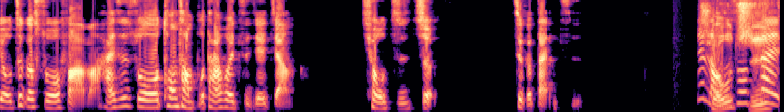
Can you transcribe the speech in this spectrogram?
有这个说法吗？还是说通常不太会直接讲求职者这个单字？因为老实说，在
